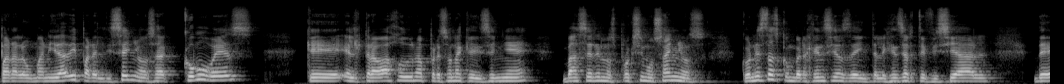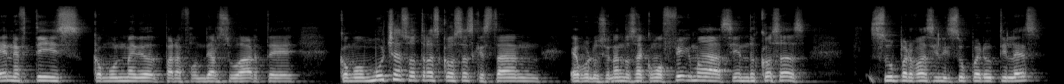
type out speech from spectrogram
para la humanidad y para el diseño. O sea, ¿cómo ves que el trabajo de una persona que diseñe va a ser en los próximos años? Con estas convergencias de inteligencia artificial, de NFTs como un medio para fondear su arte, como muchas otras cosas que están evolucionando, o sea, como Figma haciendo cosas súper fáciles y súper útiles.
